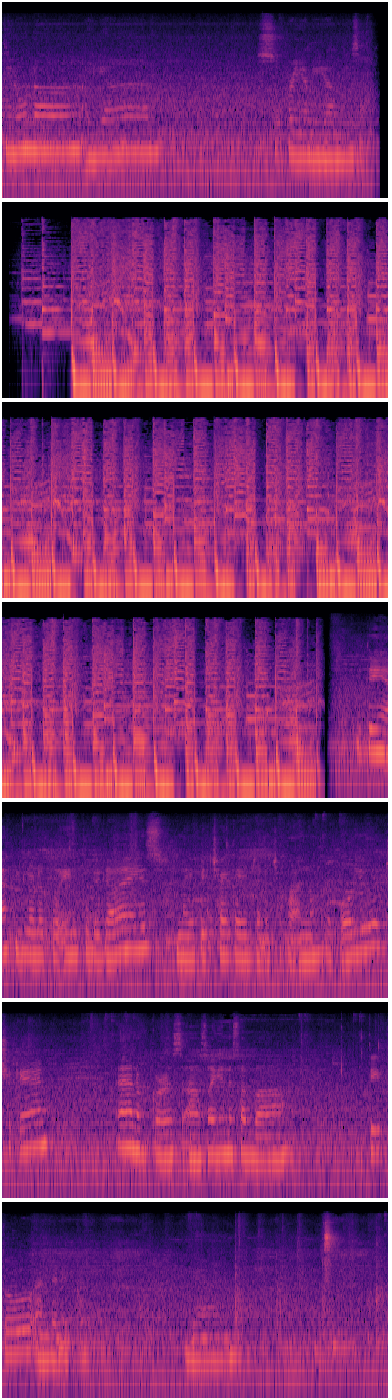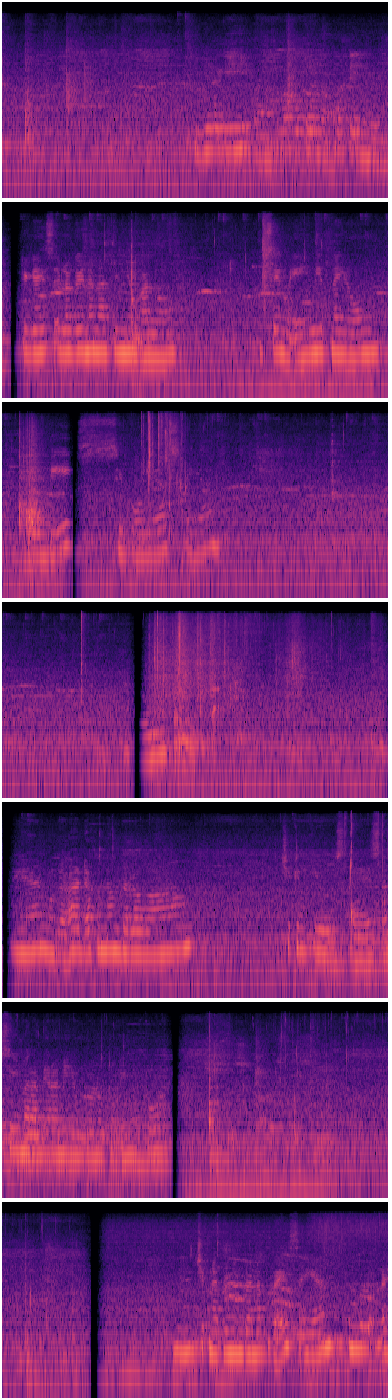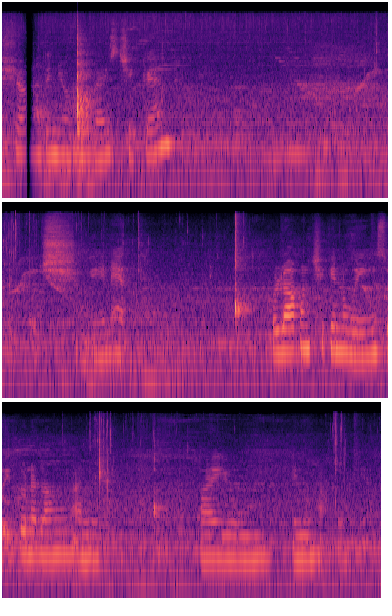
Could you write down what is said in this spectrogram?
tinola. Ayan. Super yummy yummy. So, Ito yung aking lulutuin today guys. May picture tayo dyan at saka ano, repolyo, chicken. And of course, uh, saging na saba, potato, and then ito. Yan. Okay guys, ilagay na natin yung ano. Kasi mainit na yung tubig. Sibuyas, ayan. Yung paminta. Ayan, mag-add ako ng dalawang chicken cubes guys. Kasi marami-rami yung lulutuin ko. Ayan, check natin yung ganap guys. Ayan, kumulo na siya. Natin yung ano guys, chicken. Ouch, ang init. Wala akong chicken wings, so ito na lang ano, pa yung inuha ko. Ayan.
